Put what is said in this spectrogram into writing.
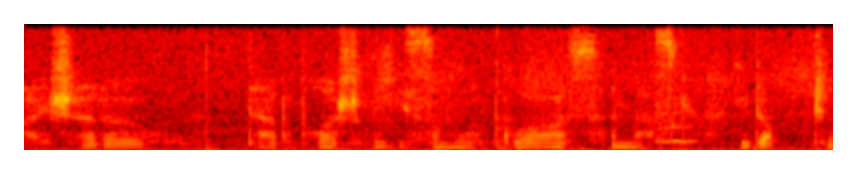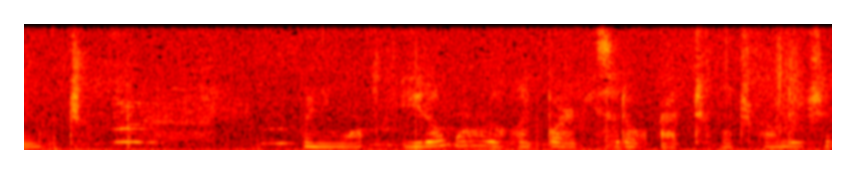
eyeshadow, dab of blush, maybe some lip gloss and mascara. You don't too much when you want. You don't want to look like Barbie, so don't add too much foundation.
